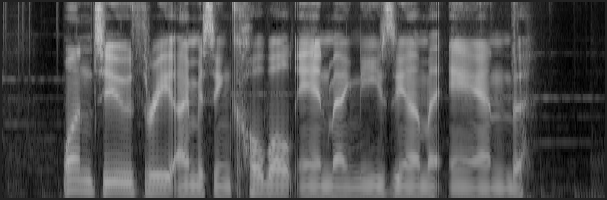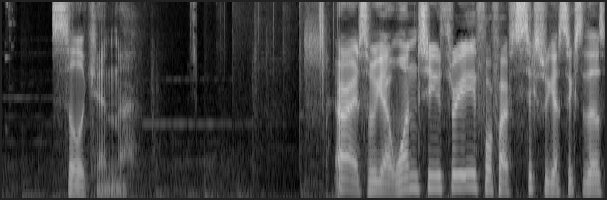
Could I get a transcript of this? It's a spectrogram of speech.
One, two, three. I'm missing cobalt and magnesium and silicon. All right, so we got one, two, three, four, five, six. We got six of those.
